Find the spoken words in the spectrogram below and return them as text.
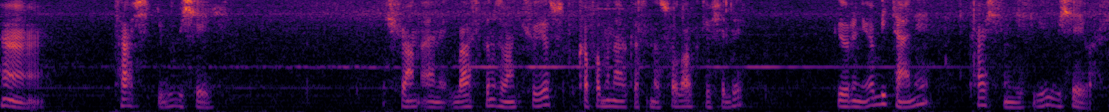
Ha, taş gibi bir şey. Şu an hani bastığım zaman Q'ya kafamın arkasında sol alt köşede görünüyor. Bir tane taş simgesi gibi bir şey var.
